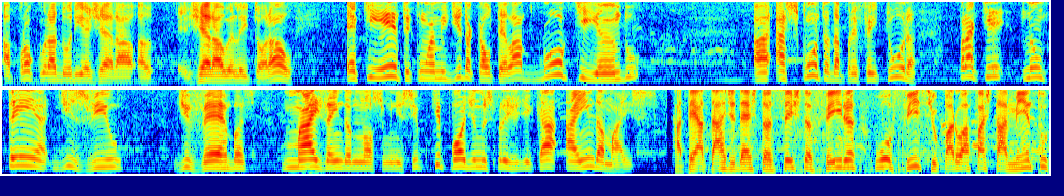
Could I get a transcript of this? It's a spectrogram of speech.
a Procuradoria Geral, Geral Eleitoral é que entre com uma medida cautelar bloqueando a, as contas da prefeitura para que não tenha desvio de verbas mais ainda no nosso município, que pode nos prejudicar ainda mais. Até a tarde desta sexta-feira, o ofício para o afastamento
